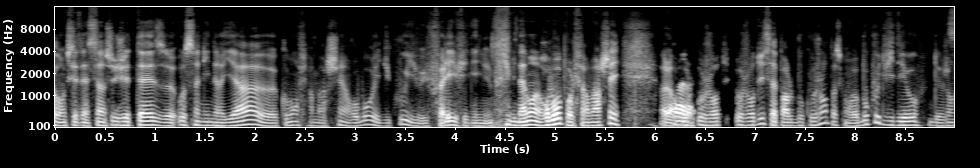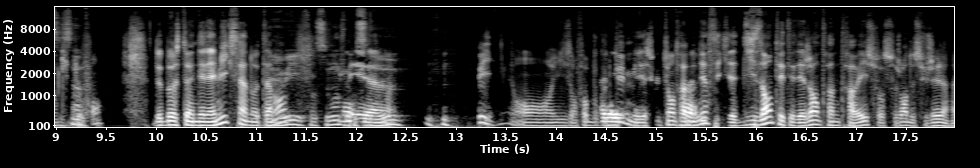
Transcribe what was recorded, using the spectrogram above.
Donc c'est un sujet de thèse au sein d'INRIA, comment faire marcher un robot, et du coup il fallait évidemment un robot pour le faire marcher. Alors aujourd'hui, aujourd'hui ça parle beaucoup de gens parce qu'on voit beaucoup de vidéos de gens qui le font, de Boston Dynamics hein, bah notamment. oui, forcément, je pense Oui, ils en font beaucoup de mais ce que tu es en train de dire, c'est qu'il y a 10 ans, tu étais déjà en train de travailler sur ce genre de sujet-là.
